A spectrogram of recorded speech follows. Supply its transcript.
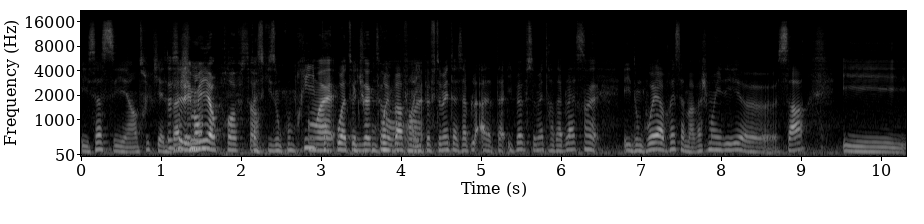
Et ça, c'est un truc qui aide ça, c'est les vachement. meilleurs profs, ça. Parce qu'ils ont compris Ouais, pourquoi toi tu comprenais pas. Enfin, ils peuvent te mettre à sa pla- à ta- ils peuvent se mettre à ta place. Ouais. Et donc ouais, après ça m'a vachement aidé euh, ça. Et,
